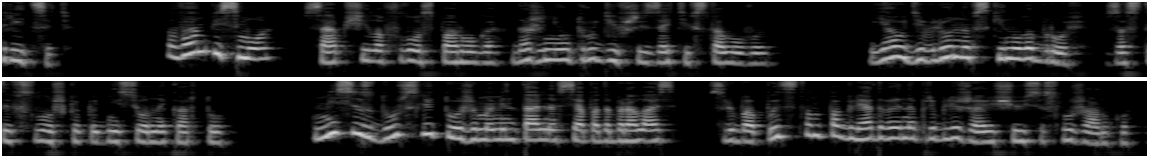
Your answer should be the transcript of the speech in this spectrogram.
Тридцать. «Вам письмо», — сообщила Фло с порога, даже не утрудившись зайти в столовую. Я удивленно вскинула бровь, застыв с ложкой, поднесенной к рту. Миссис Дурсли тоже моментально вся подобралась, с любопытством поглядывая на приближающуюся служанку.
